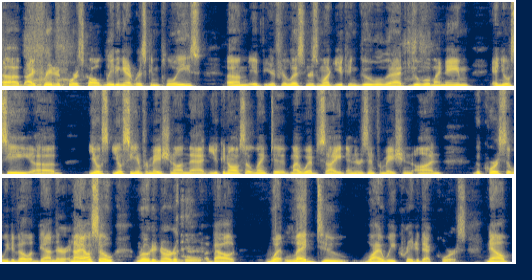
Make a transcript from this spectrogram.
uh, I created a course called Leading at Risk Employees. Um, if if your listeners want, you can Google that, Google my name, and you'll see uh, you'll you'll see information on that. You can also link to my website, and there's information on the course that we developed down there. And I also wrote an article about what led to why we created that course. Now,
